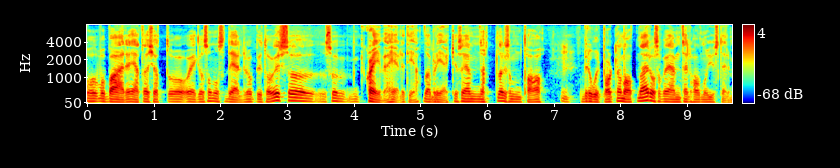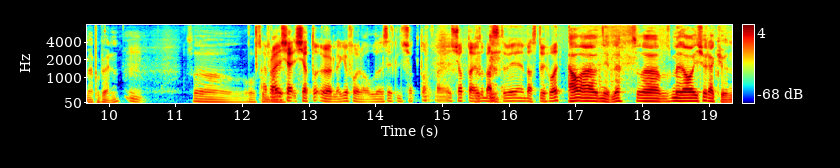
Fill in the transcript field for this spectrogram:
og, og bare ete kjøtt og, og egg og sånn, og så deler det opp utover, så, så craver jeg hele tida. Da blir jeg ikke. Så jeg er nødt til å liksom ta Mm. brorparten av maten der, og så får jeg eventuelt ha noe å justere med på kvelden. Mm. Så, Nei, for det er kjett å ødelegge forholdet sitt til kjøtt. da. For Kjøtt er jo det beste vi, beste vi får. Ja, det er nydelig. Så det, men da kjører jeg kun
